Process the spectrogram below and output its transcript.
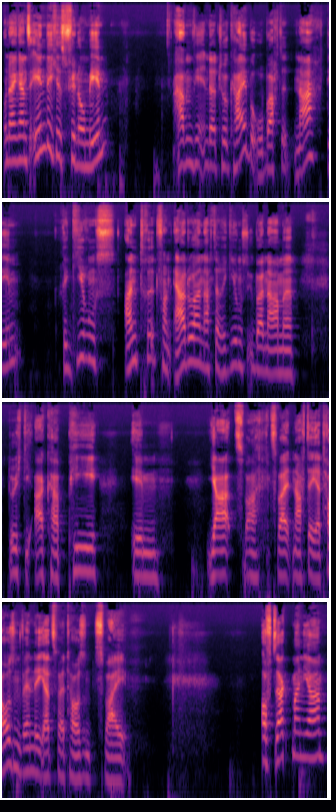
Und ein ganz ähnliches Phänomen haben wir in der Türkei beobachtet nach dem Regierungsantritt von Erdogan, nach der Regierungsübernahme durch die AKP im Jahr zwei, zwei, nach der Jahrtausendwende, Jahr 2002. Oft sagt man ja,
